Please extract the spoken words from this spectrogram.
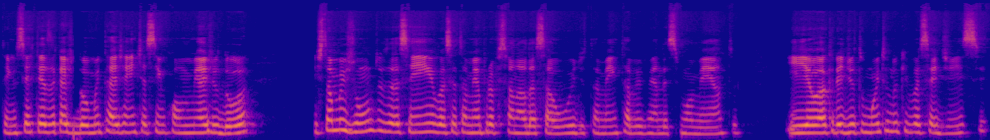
tenho certeza que ajudou muita gente, assim como me ajudou. Estamos juntos, assim, você também é profissional da saúde, também está vivendo esse momento. E eu acredito muito no que você disse,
